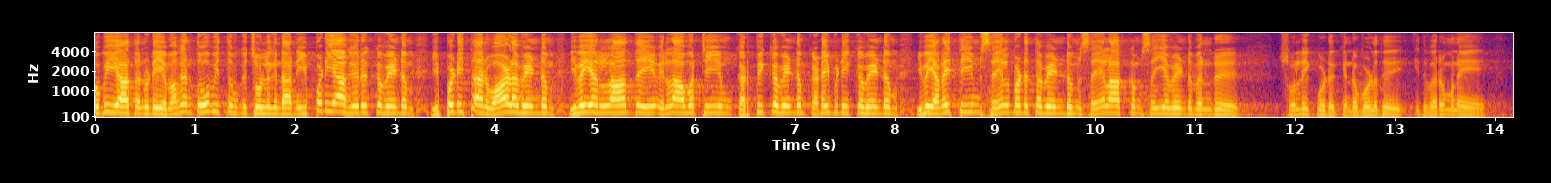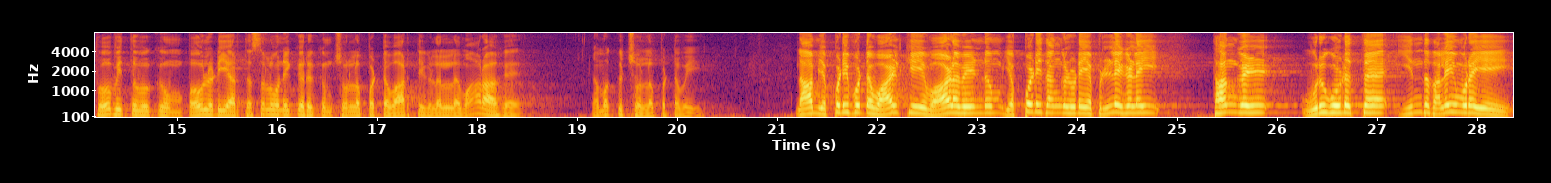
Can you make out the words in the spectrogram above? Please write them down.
தொபியா தன்னுடைய மகன் தோபித்துவுக்கு சொல்லுகின்றார் நீ இப்படியாக இருக்க வேண்டும் இப்படித்தான் வாழ வேண்டும் இவையெல்லாம் எல்லாவற்றையும் கற்பிக்க வேண்டும் கடைபிடிக்க வேண்டும் இவை அனைத்தையும் செயல்படுத்த வேண்டும் செயலாக்கம் செய்ய வேண்டும் என்று சொல்லிக் கொடுக்கின்ற பொழுது இது வெறுமனை தோபித்துவுக்கும் பவுலடியார் தெசலோனிக்கருக்கும் சொல்லப்பட்ட வார்த்தைகள் அல்ல மாறாக நமக்கு சொல்லப்பட்டவை. நாம் எப்படிப்பட்ட வாழ்க்கையை வாழ வேண்டும் எப்படி தங்களுடைய பிள்ளைகளை தாங்கள் உருகொடுத்த இந்த தலைமுறையை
